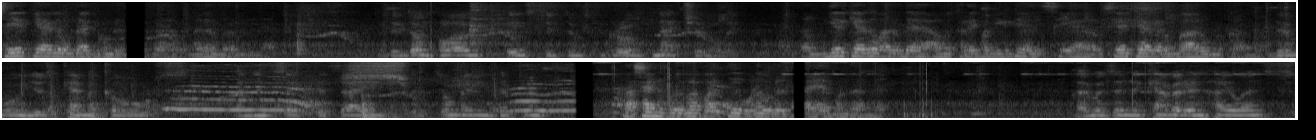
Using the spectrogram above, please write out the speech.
செயற்கையாக உண்டாக்கி கொண்டு இருக்கிறார்கள் நகர்ப்புறங்களில் they don't allow things to, to grow naturally. They will use chemicals and insecticides and so many different I was in the Cameron Highlands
